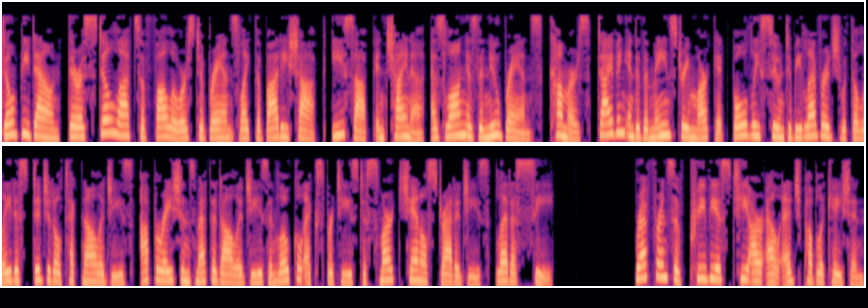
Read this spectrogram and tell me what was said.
don't be down, there is still lots of followers to brands like The Body Shop, Aesop in China, as long as the new brands, comers, diving into the mainstream market boldly soon to be leveraged with the latest digital technologies, operations methodologies and local expertise to smart channel strategies, let us see. Reference of previous TRL Edge publication.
